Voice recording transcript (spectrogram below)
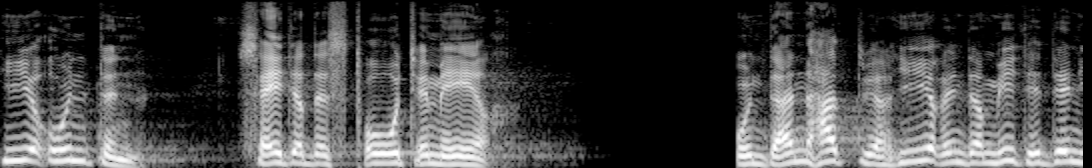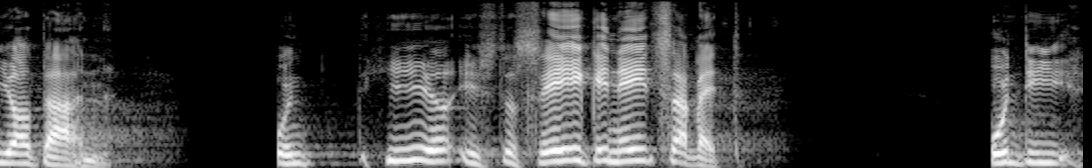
Hier unten seht ihr das Tote Meer. Und dann habt ihr hier in der Mitte den Jordan. Und hier ist der See Genezareth. Und die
